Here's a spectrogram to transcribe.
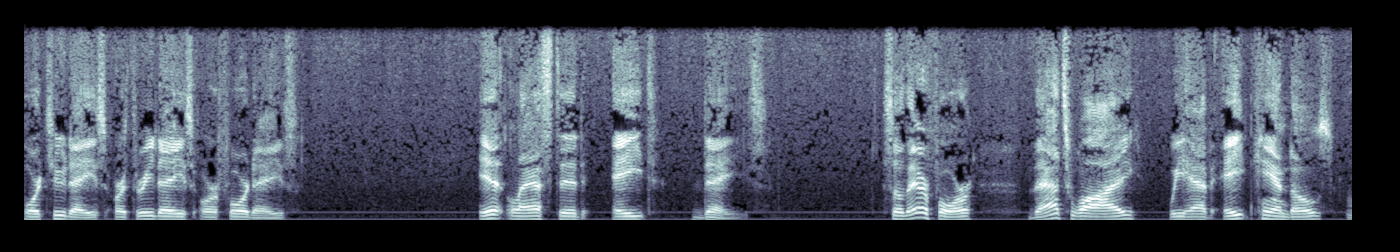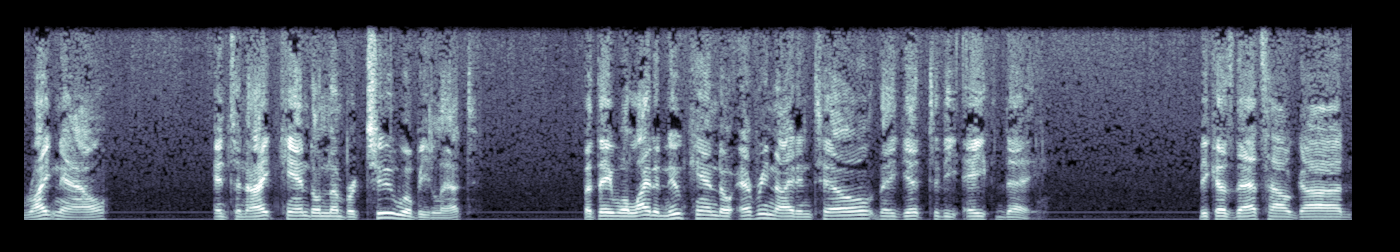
or two days, or three days, or four days it lasted eight days. So, therefore, that's why we have eight candles right now. And tonight, candle number two will be lit. But they will light a new candle every night until they get to the eighth day. Because that's how God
